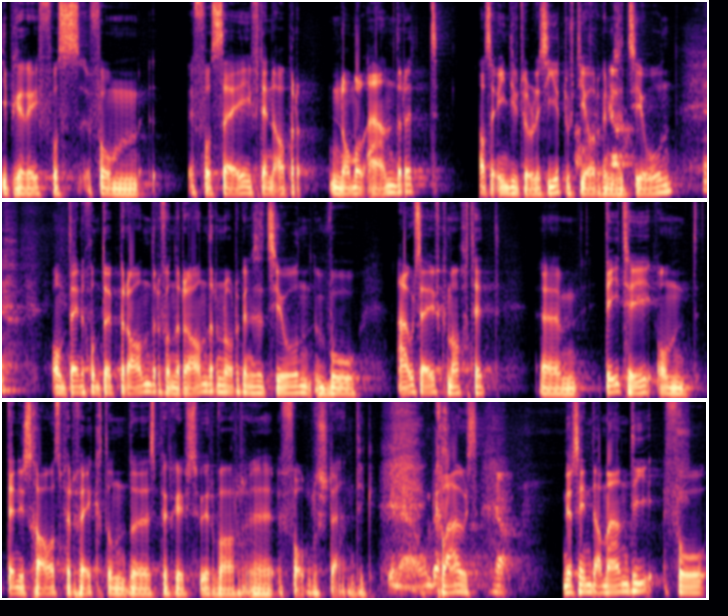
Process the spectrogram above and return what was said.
die Begriffe vom, von Safe dann aber nochmal ändert, also individualisiert auf die Organisation. Ja. Und dann kommt jemand anderer von einer anderen Organisation, wo auch Safe gemacht hat, ähm, DT und dann ist das Chaos perfekt und äh, das Begriffswirrwarr äh, vollständig. Genau. Klaus, ja. Wir sind am Ende von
